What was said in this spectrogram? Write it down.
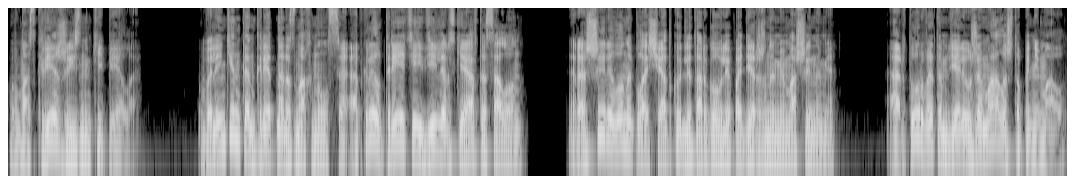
В Москве жизнь кипела. Валентин конкретно размахнулся, открыл третий дилерский автосалон. Расширил он и площадку для торговли подержанными машинами. Артур в этом деле уже мало что понимал,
